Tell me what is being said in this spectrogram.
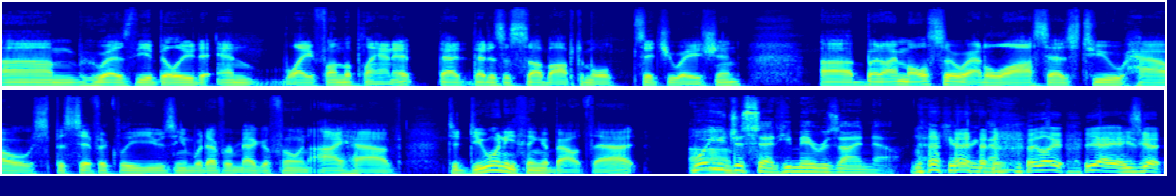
um, who has the ability to end life on the planet. That that is a suboptimal situation. Uh, but I'm also at a loss as to how specifically using whatever megaphone I have to do anything about that. What um, you just said, he may resign now. Hearing that, like, yeah, yeah, he's got,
